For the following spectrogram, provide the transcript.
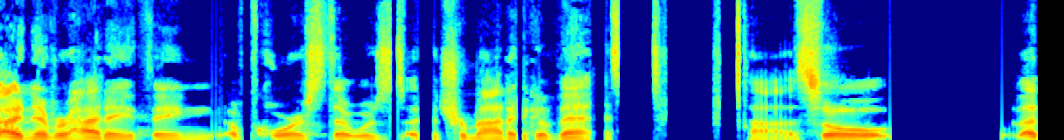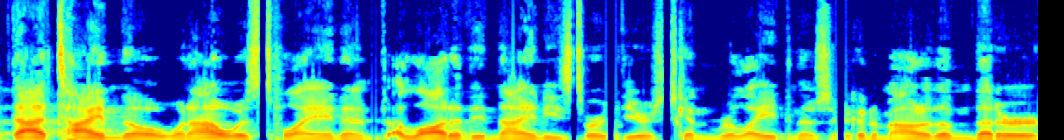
I never had anything, of course, that was a traumatic event. Uh, so at that time, though, when I was playing, and a lot of the '90s birth years can relate, and there's a good amount of them that are,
